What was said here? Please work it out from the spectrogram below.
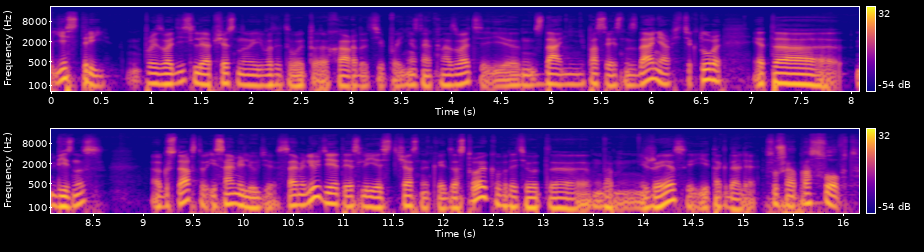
Есть три производители общественного вот этого вот э, харда, типа, не знаю, как назвать, э, здание, непосредственно здание, архитектура, это бизнес, государство и сами люди. Сами люди — это если есть частная какая-то застройка, вот эти вот э, там ИЖС и, и так далее. Слушай, а про софт?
